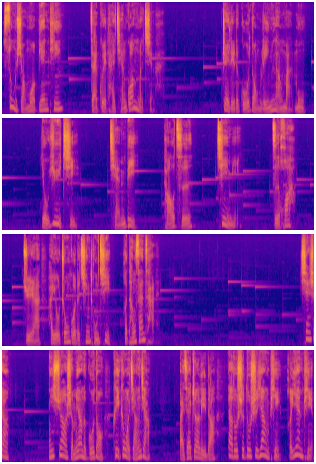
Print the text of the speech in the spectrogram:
宋小沫边听，在柜台前逛了起来。这里的古董琳琅满目，有玉器、钱币、陶瓷、器皿、字画，居然还有中国的青铜器。和唐三彩，先生，您需要什么样的古董？可以跟我讲讲。摆在这里的大多是都是样品和赝品。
